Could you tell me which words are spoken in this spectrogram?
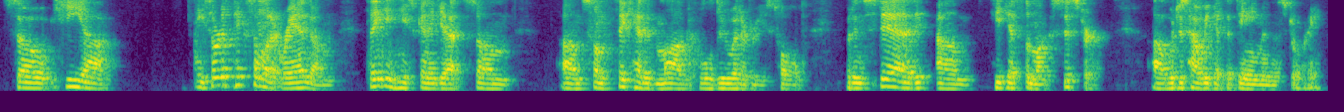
So he uh, he sort of picks someone at random, thinking he's going to get some um, some thick-headed mug who will do whatever he's told. But instead, um, he gets the mug's sister, uh, which is how we get the dame in the story.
